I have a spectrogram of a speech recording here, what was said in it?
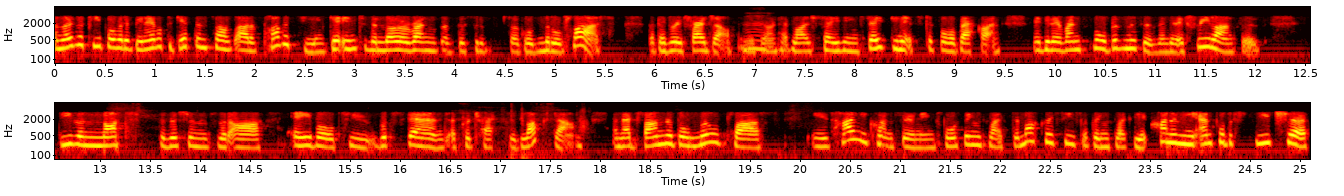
And those are people that have been able to get themselves out of poverty and get into the lower rungs of the sort of so-called middle class. But they're very fragile and mm. they don't have large savings, safety nets to fall back on. Maybe they run small businesses, maybe they're freelancers. These are not positions that are able to withstand a protracted lockdown. And that vulnerable middle class is highly concerning for things like democracy, for things like the economy, and for the future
